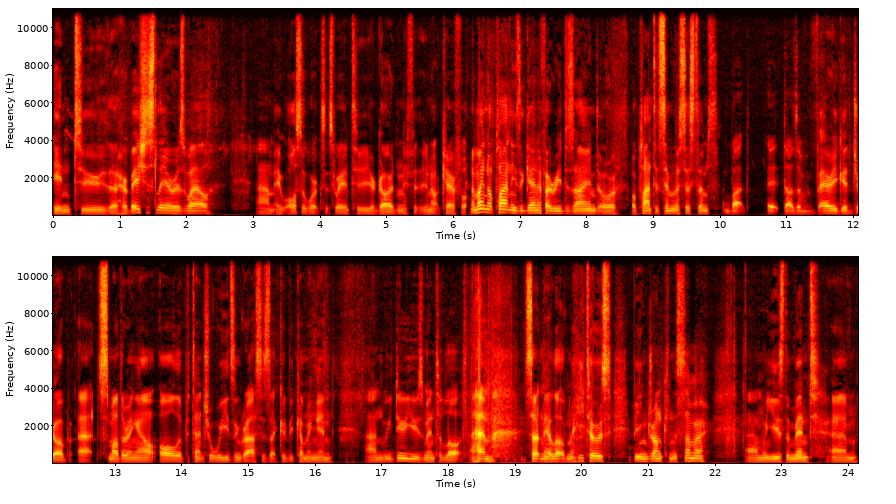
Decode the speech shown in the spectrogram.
into the herbaceous layer as well. Um, it also works its way into your garden if you're not careful. I might not plant these again if I redesigned or, or planted similar systems, but it does a very good job at smothering out all the potential weeds and grasses that could be coming in. And we do use mint a lot. Um, certainly a lot of mojitos being drunk in the summer. Um, we use the mint um,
